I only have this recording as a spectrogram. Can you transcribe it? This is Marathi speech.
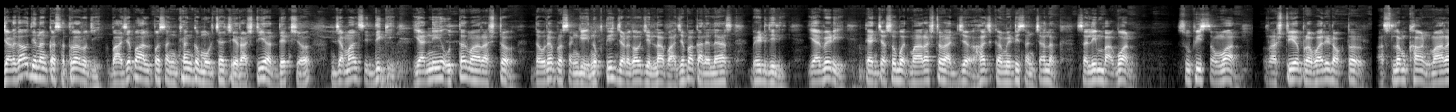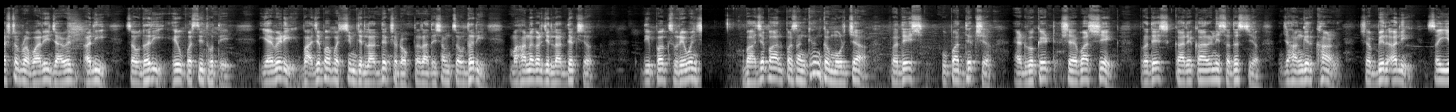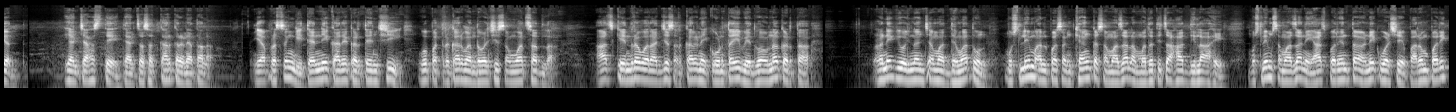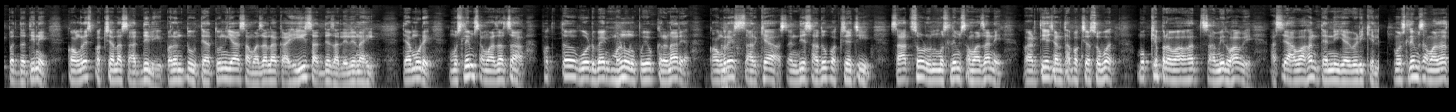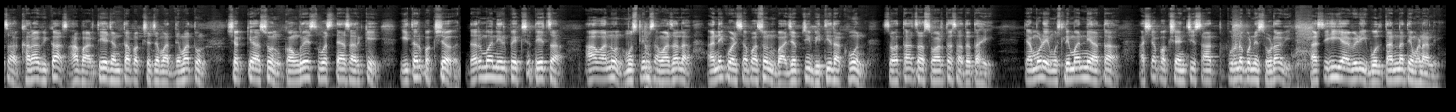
जळगाव दिनांक सतरा रोजी भाजपा अल्पसंख्याक मोर्चाचे राष्ट्रीय अध्यक्ष जमाल सिद्दीकी यांनी उत्तर महाराष्ट्र दौऱ्याप्रसंगी नुकतीच जळगाव जिल्हा भाजपा कार्यालयास भेट दिली. यावेळी त्यांच्यासोबत महाराष्ट्र राज्य हज कमिटी संचालक सलीम बागवान सुफी संवाद राष्ट्रीय प्रभारी डॉक्टर असलम खान महाराष्ट्र प्रभारी जावेद अली चौधरी हे उपस्थित होते. यावेळी भाजपा पश्चिम जिल्हाध्यक्ष डॉक्टर राधेश्याम चौधरी महानगर जिल्हाध्यक्ष दीपक सूर्यवंशी भाजपा अल्पसंख्याक मोर्चा प्रदेश उपाध्यक्ष ॲडव्होकेट शहबाज शेख प्रदेश कार्यकारिणी सदस्य जहांगीर खान शब्बीर अली सय्यद यांच्या हस्ते त्यांचा सत्कार करण्यात आला. या प्रसंगी त्यांनी कार्यकर्त्यांशी व पत्रकार बांधवांशी संवाद साधला. आज केंद्र व राज्य सरकारने कोणताही भेदभाव न करता अनेक योजनांच्या माध्यमातून मुस्लिम अल्पसंख्याक समाजाला मदतीचा हात दिला आहे. मुस्लिम समाजाने आजपर्यंत अनेक वर्षे पारंपरिक पद्धतीने काँग्रेस पक्षाला साथ दिली परंतु त्यातून या समाजाला काहीही साध्य झालेले नाही. त्यामुळे मुस्लिम समाजाचा फक्त वोट बँक म्हणून उपयोग करणाऱ्या काँग्रेससारख्या संधी साधू पक्षाची साथ सोडून मुस्लिम समाजाने भारतीय जनता पक्षासोबत मुख्य प्रवाहात सामील व्हावे असे आवाहन त्यांनी यावेळी केले. मुस्लिम समाजाचा खरा विकास हा भारतीय जनता पक्षाच्या माध्यमातून शक्य असून काँग्रेस व त्यासारखे इतर पक्ष धर्मनिरपेक्षतेचा आव आणून मुस्लिम समाजाला अनेक वर्षापासून भाजपची भीती दाखवून स्वतःचा स्वार्थ साधत आहे. त्यामुळे मुस्लिमांनी आता अशा पक्षांची साथ पूर्णपणे सोडावी असेही यावेळी बोलताना ते म्हणाले.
